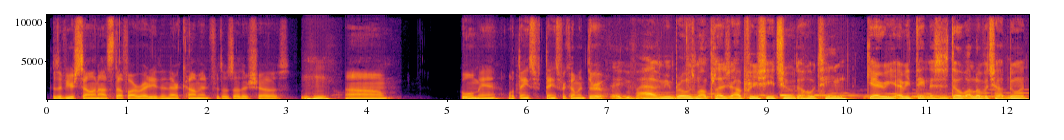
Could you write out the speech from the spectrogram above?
because if you're selling out stuff already, then they're coming for those other shows. Mm-hmm. Um, cool, man. Well, thanks for thanks for coming through. Thank you for having me, bro. It was my pleasure. I appreciate you, the whole team, Gary, everything. This is dope. I love what y'all doing.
